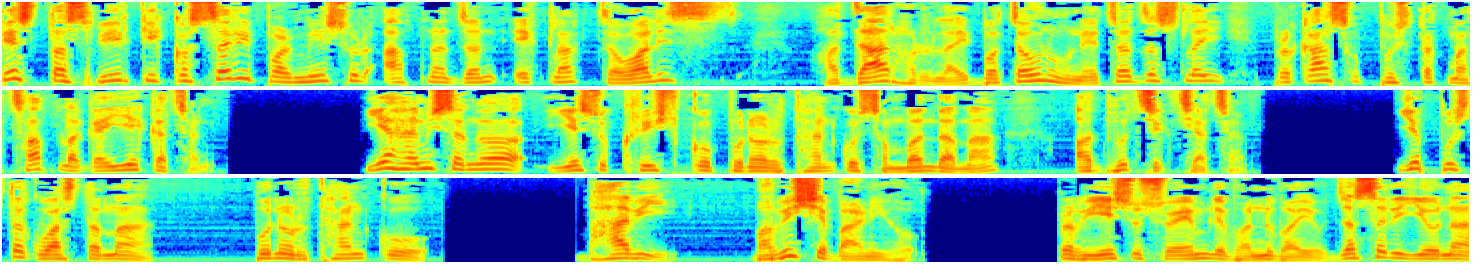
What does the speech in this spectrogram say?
त्यस तस्विर कि कसरी परमेश्वर आफ्ना जन एक लाख चौवालिस हजारहरूलाई बचाउनुहुनेछ जसलाई प्रकाशको पुस्तकमा छाप लगाइएका छन्। यहाँ हामीसँग यसु ख्रिष्टको पुनरुत्थानको सम्बन्धमा अद्भुत शिक्षा छ। यो पुस्तक वास्तवमा पुनरुत्थानको भावी भविष्यवाणी हो। प्रभु येशु स्वयंले भन्नुभयो जसरी योना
